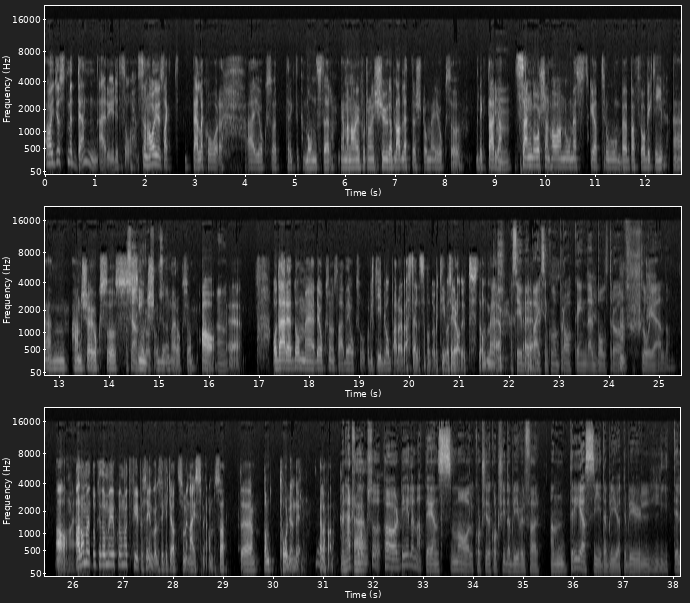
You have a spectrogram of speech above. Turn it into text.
Ja, just med den är det ju lite så. Sen har ju sagt Bellacore är ju också ett riktigt monster. Ja, man har ju fortfarande 20 bloodletters, de är ju också riktigt arga. Mm. Sangorsen har han nog mest, ska jag tro, bara för objektiv. Ehm, han kör ju också så har han Sinch Tauros också. också. Ja. Ja. eh, och där är de, eh, det är också så här, det är också objektivblobbar och bara ställer sig på ett objektiv och ser glad ut. De, eh, Jag ser ju Eh. bikesen komma och braka in där, boltrar och slå ihjäl dem. ja, Ja, ja, de, de, de är ju de har ett 4 plus invulse, vilket jag som är nice med dem. Så att de tål ju en del i alla fall. Men här tror jag Eh. också fördelen att det är en smal kortsida, kortsida blir väl för Andreas sida blir ju att det blir ju lite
